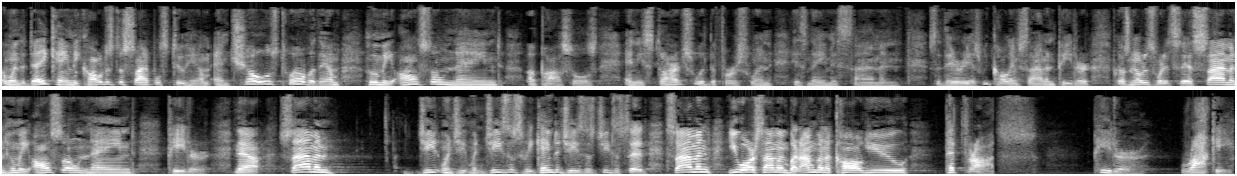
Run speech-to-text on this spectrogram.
And when the day came, he called his disciples to him and chose twelve of them, whom he also named apostles. And he starts with the first one. His name is Simon. So there he is. We call him Simon Peter because notice what it says Simon, whom he also named Peter. Now, Simon when Jesus, he came to Jesus, Jesus said, Simon, you are Simon, but I'm going to call you Petros, Peter, Rocky.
